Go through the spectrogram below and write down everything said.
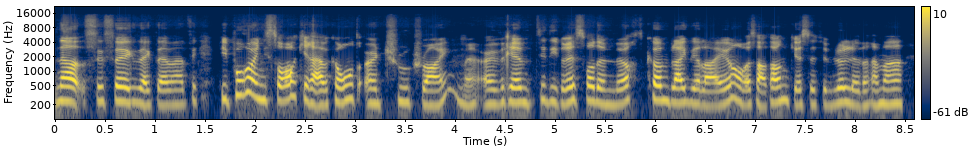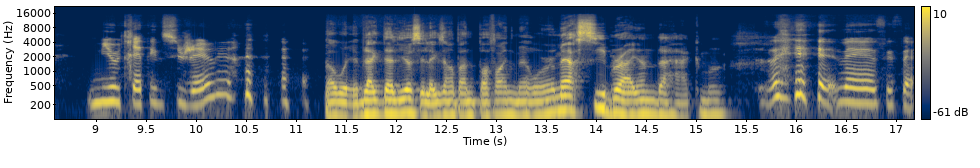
Non, c'est ça, exactement. Puis pour une histoire qui raconte un true crime, un vrai, des vraies histoires de meurtre comme Black Dahlia, on va s'entendre que ce film-là l'a vraiment mieux traité le sujet. Ah oui, Black Dahlia, c'est l'exemple à ne pas faire numéro un. Merci, Brian de Hackma. mais c'est ça.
